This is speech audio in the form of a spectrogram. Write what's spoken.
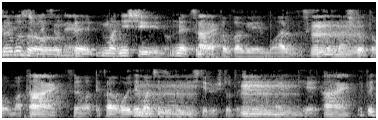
それこそ、えーまあ、西のね、つながったおかげもあるんですけど、はいいろんな人とまはい。たつながって、川越で街づくりしてる人たちがいっぱいいて、はい。やっぱり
